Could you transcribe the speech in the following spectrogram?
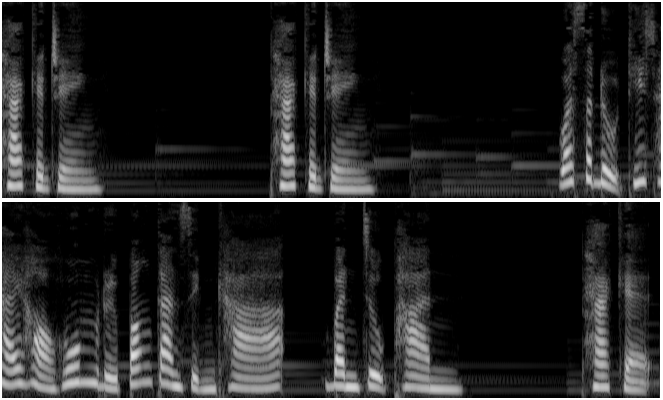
Packaging. Packaging. วัสดุที่ใช้ห่อหุ้มหรือป้องกันสินค้า บรรจุภัณฑ์ Packet.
